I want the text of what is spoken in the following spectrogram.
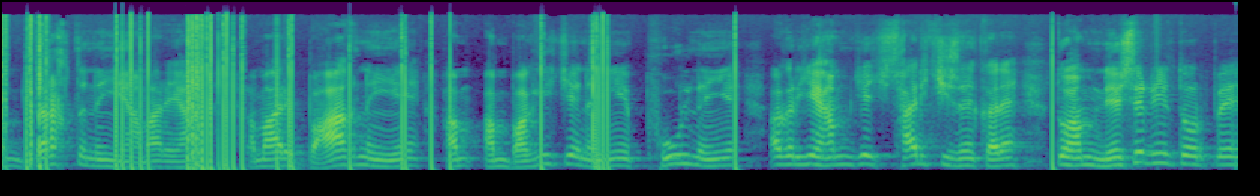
हम दरख्त नहीं है हमारे यहाँ हमारे बाग नहीं है हम हम बगीचे नहीं हैं फूल नहीं है। अगर ये हम ये सारी चीज़ें करें तो हम नेचुरली तौर पे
